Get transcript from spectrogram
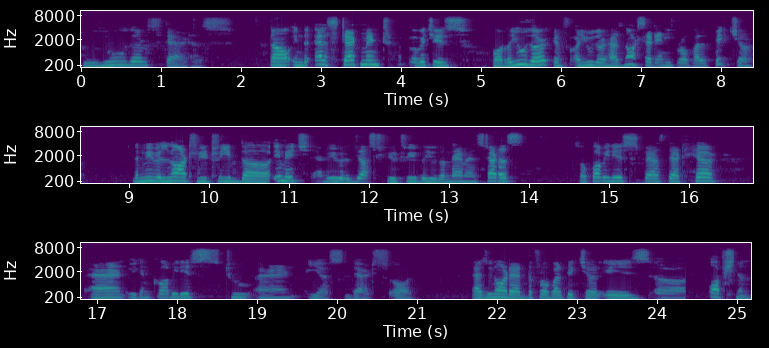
to user status. Now in the else statement which is for the user if a user has not set any profile picture then we will not retrieve the image and we will just retrieve the username and status. So copy this paste that here and we can copy this to and yes that's all. As you know that the profile picture is uh, optional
